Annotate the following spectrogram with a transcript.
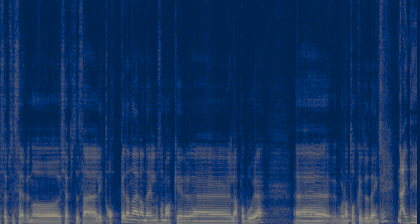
Subsea 7 og kjøpte seg litt opp i den andelen som Aker la på bordet. Hvordan tolker du det egentlig? Nei, det,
